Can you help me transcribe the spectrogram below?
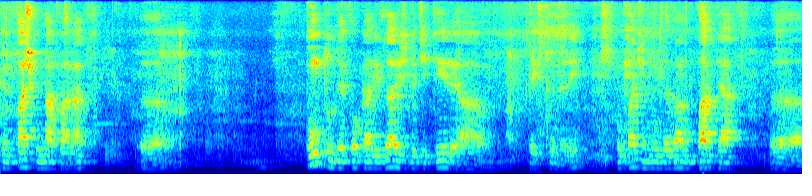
când faci cu un aparat uh, punctul de focalizare și de citire a expunerii o facem undeva în partea uh,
